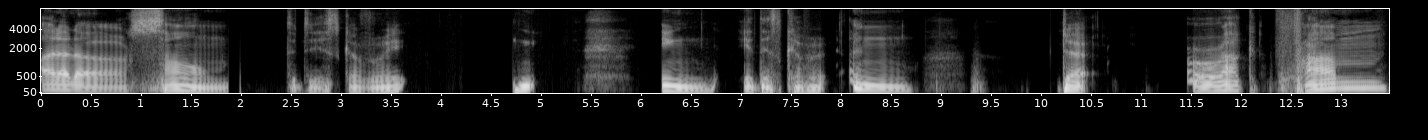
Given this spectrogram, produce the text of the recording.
another song to discover in, a discover in the rock from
